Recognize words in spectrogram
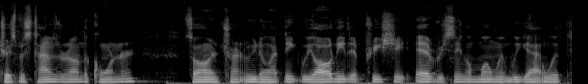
Christmas time's around the corner. So I'm trying, you know, I think we all need to appreciate every single moment we got with.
